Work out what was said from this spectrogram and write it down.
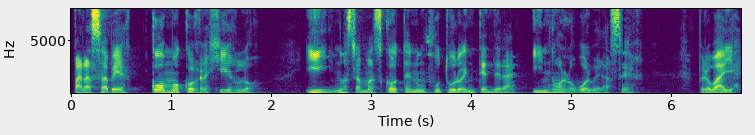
para saber cómo corregirlo. Y nuestra mascota en un futuro entenderá y no lo volverá a hacer. Pero vaya,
